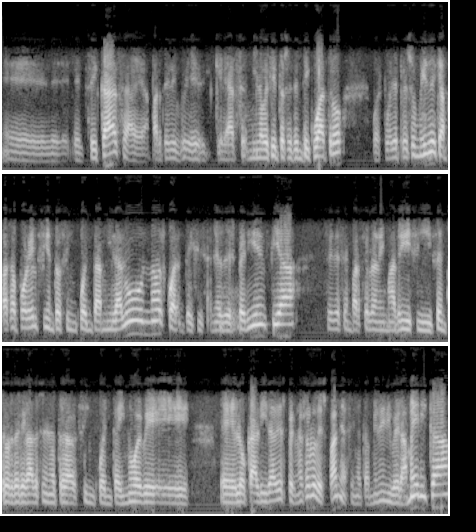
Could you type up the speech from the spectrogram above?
eh, del CECAS, eh, aparte de eh, crearse en 1974, pues puede presumir de que han pasado por él 150.000 alumnos, 46 años de experiencia, sedes en Barcelona y Madrid y centros delegados en otras 59 eh, localidades, pero no solo de España, sino también en Iberoamérica,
